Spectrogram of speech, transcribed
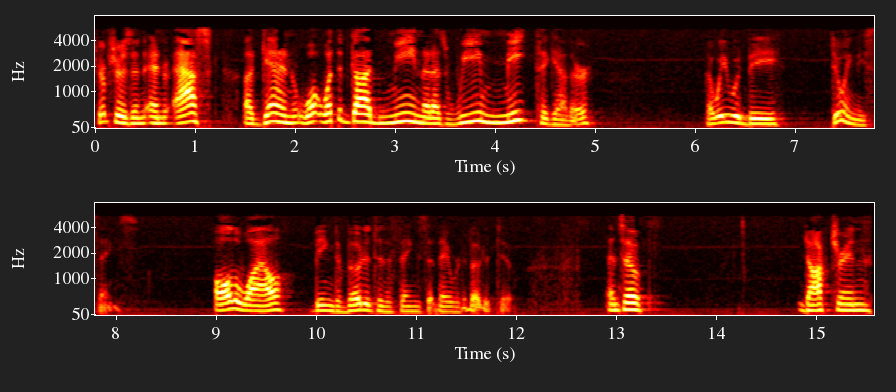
scriptures and, and ask again, what, what did God mean that as we meet together, that we would be doing these things? All the while being devoted to the things that they were devoted to. And so, doctrine,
